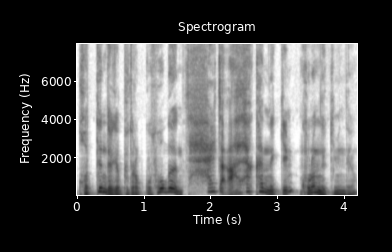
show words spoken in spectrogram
겉은 되게 부드럽고 속은 살짝 아삭한 느낌? 그런 느낌인데요.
